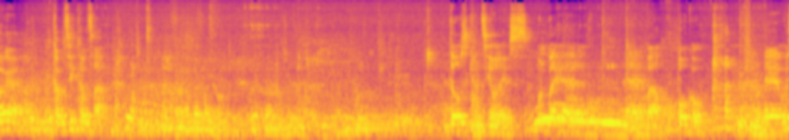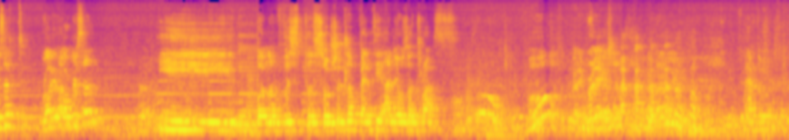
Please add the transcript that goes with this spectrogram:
Ok, comme si, comme ça. Dos canciones. Un by, uh, uh, well, poco. uh, was that Roy Orbison? Y Buena Vista Social Club 20 años atrás. Oh, very brave. I have to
